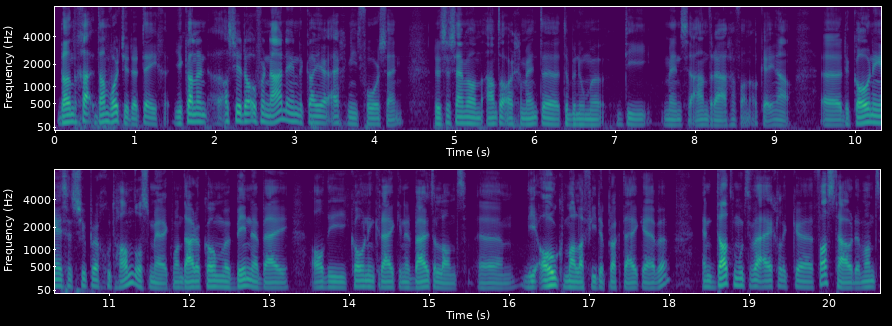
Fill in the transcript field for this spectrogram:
dan, ga, dan word je er tegen. Je kan er, als je erover nadenkt, dan kan je er eigenlijk niet voor zijn. Dus er zijn wel een aantal argumenten te benoemen die mensen aandragen van, oké, nou, eh, de koning is een supergoed handelsmerk, want daardoor komen we binnen bij al die koninkrijken in het buitenland, ehm, die ook malafide praktijken hebben. En dat moeten we eigenlijk eh, vasthouden, want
